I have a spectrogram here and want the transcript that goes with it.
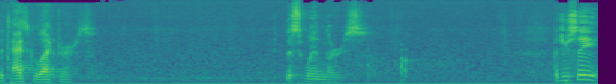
the tax collectors, the swindlers. But you see,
